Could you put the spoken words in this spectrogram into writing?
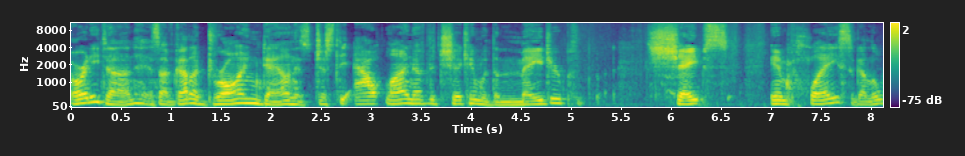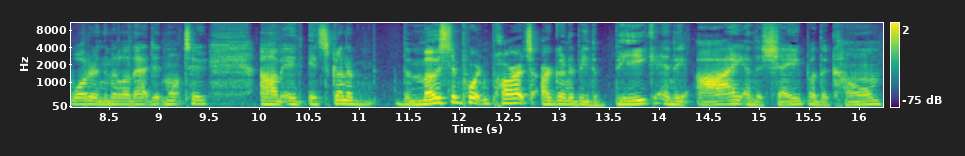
already done is I've got a drawing down. It's just the outline of the chicken with the major shapes in place. I got a little water in the middle of that, didn't want to. Um, it, it's going to the most important parts are going to be the beak and the eye and the shape of the comb.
